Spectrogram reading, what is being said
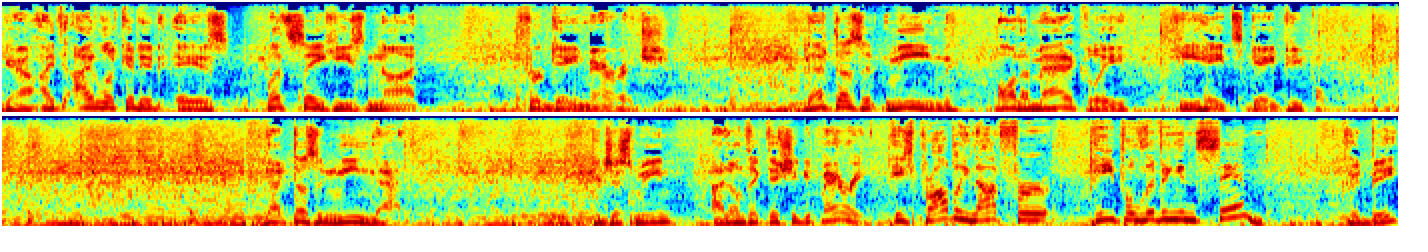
Yeah, I, I look at it as let's say he's not for gay marriage. That doesn't mean automatically he hates gay people. That doesn't mean that. It just mean I don't think they should get married. He's probably not for people living in sin. Could be.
